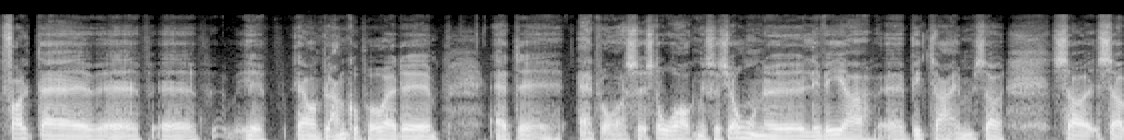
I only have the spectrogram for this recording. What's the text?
folk, der øh, øh, øh øh, der var en blanko på, at, øh, at, øh, at vores store organisation øh, leverer øh, big time. Så, så, så,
